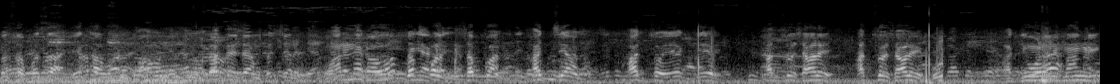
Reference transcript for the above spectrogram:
બસો પચાસ એકાવન બાવન રાધે શ્યામ બસો ને છપ્પન છપ્પન સાતસો એક બે. સાતસો સાડે સાતસો સાડે આ કિંવળની માંગણી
